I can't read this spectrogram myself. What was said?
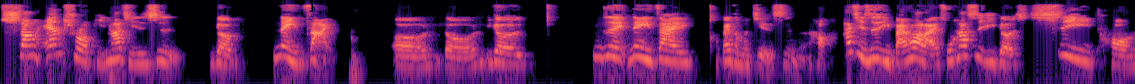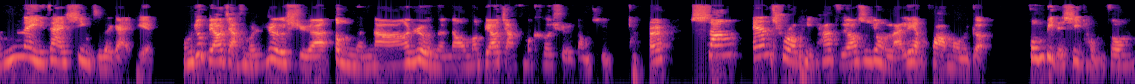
熵 entropy 它其实是一个内在呃的一个。内内在该怎么解释呢？好，它其实以白话来说，它是一个系统内在性质的改变。我们就不要讲什么热学啊、动能啊、热能啊，我们不要讲什么科学的东西。而熵 （entropy） 它主要是用来量化某一个封闭的系统中，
